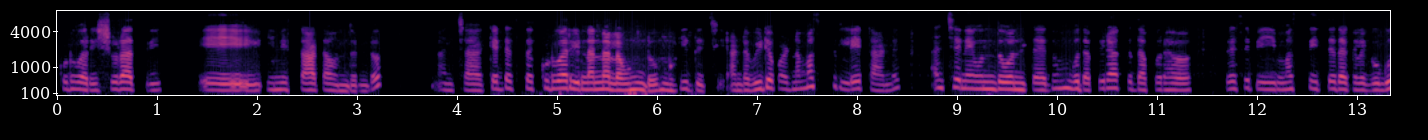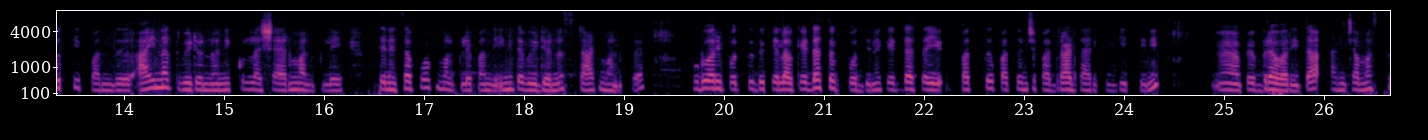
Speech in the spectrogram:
ಕುಡುವರಿ ಶಿವರಾತ್ರಿ ಇನಿ ಸ್ಟಾರ್ಟ್ ಆವೊಂದುಂಡು. ಅಂಚ ಕೆಡ್ಡಸದ ಕುಡುವರಿ ನನ್ನಲ ಉಂಡು ಮುಗಿದುಜಿ ಆಂಡ ವಿಡಿಯೋ ಪಾಡ್ನ ಮಸ್ತ್ ಲೇಟ್ ಆಂಡ್ ಅಂಚನೆ ಉಂದು ಒಂತೆ ದುಂಬುದ ಪಿರಾಕುದ ಪೂರ ರೆಸಿಪಿ ಮಸ್ತ್ ಇತ್ತೆದಕ್ಲೆಗ್ ಗೊತ್ತಿಪ್ಪಂದ್ ಐನತ್ ವಿಡಿಯೋನ ನಿಕ್ಕುಲ್ಲ ಶೇರ್ ಮಲ್ಪುಲೆ, ಅಂಚನೆ ಸಪೋರ್ಟ್ ಮಲ್ಪುಲೆ ಪಂದ್ ಇನ್ನಿತ ವಿಡಿಯೋನ ಸ್ಟಾರ್ಟ್ ಮಲ್ಪೆ. ಕುಡುವರಿ ಪೊತ್ತುದು ಕೆಲವು ಕೆಡ್ಡಸಗ್ ಪೊದ್ದಿನಿ, ಕೆಡ್ಡಸ ಪತ್ತು ಪತ್ತೊಂಜಿ ಪದ್ರಾಡ್ ತಾರೀಕಿಗೆ ಇತ್ತಿನಿ. ಫೆಬ್ರವರಿದ ಅಂಚ ಮಸ್ತ್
